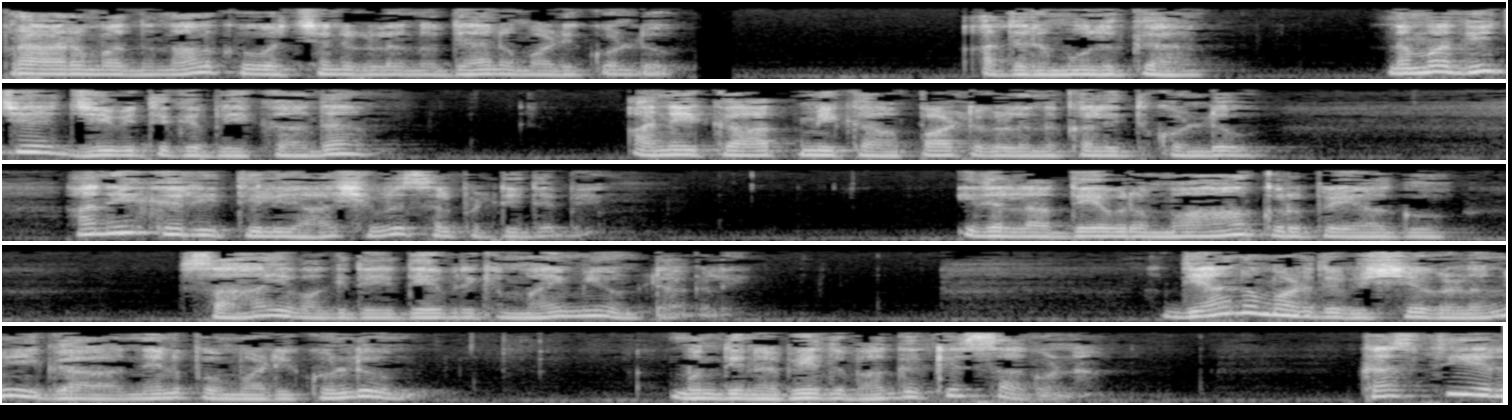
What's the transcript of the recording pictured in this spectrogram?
ಪ್ರಾರಂಭದ ನಾಲ್ಕು ವಚನಗಳನ್ನು ಧ್ಯಾನ ಮಾಡಿಕೊಂಡು ಅದರ ಮೂಲಕ ನಮ್ಮ ನಿಜ ಜೀವಿತಕ್ಕೆ ಬೇಕಾದ ಅನೇಕ ಆತ್ಮಿಕ ಪಾಠಗಳನ್ನು ಕಲಿತುಕೊಂಡು ಅನೇಕ ರೀತಿಯಲ್ಲಿ ಆಶೀರ್ವಿಸಲ್ಪಟ್ಟಿದ್ದೇವೆ ಇದೆಲ್ಲ ದೇವರ ಮಹಾಕೃಪೆ ಹಾಗೂ ಸಹಾಯವಾಗಿದೆ. ದೇವರಿಗೆ ಮಹಿಮೆಯುಂಟಾಗಲಿ. ಧ್ಯಾನ ಮಾಡಿದ ವಿಷಯಗಳನ್ನು ಈಗ ನೆನಪು ಮಾಡಿಕೊಂಡು ಮುಂದಿನ ಭೇದ ಭಾಗಕ್ಕೆ ಸಾಗೋಣ. ಕಸ್ತಿಯರ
